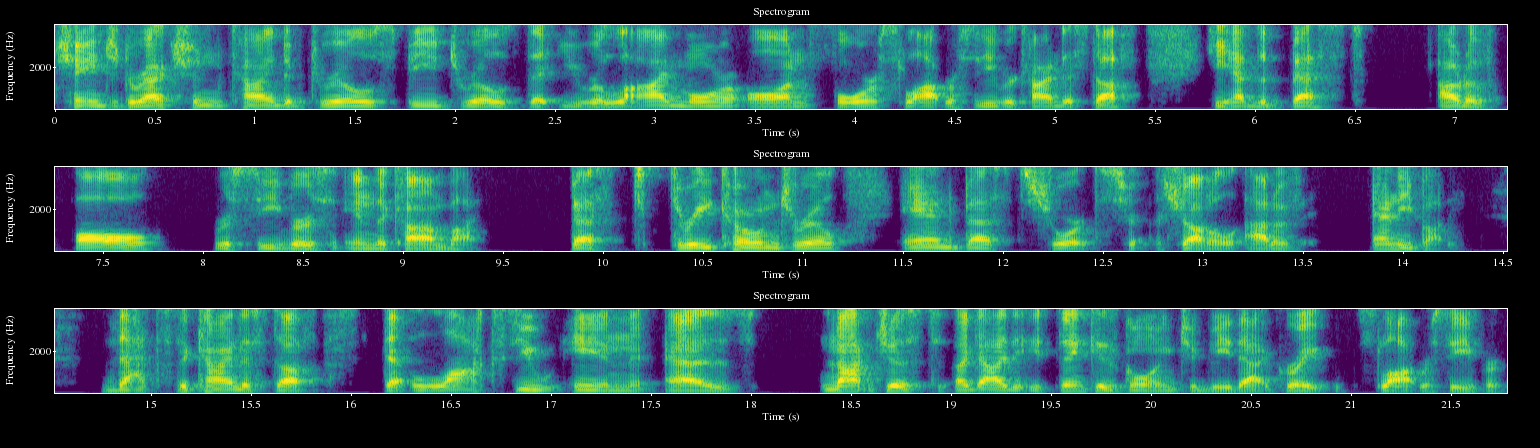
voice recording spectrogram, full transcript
change direction kind of drills, speed drills that you rely more on for slot receiver kind of stuff. He had the best out of all receivers in the combine. Best three cone drill and best short sh- shuttle out of anybody. That's the kind of stuff that locks you in as not just a guy that you think is going to be that great slot receiver,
